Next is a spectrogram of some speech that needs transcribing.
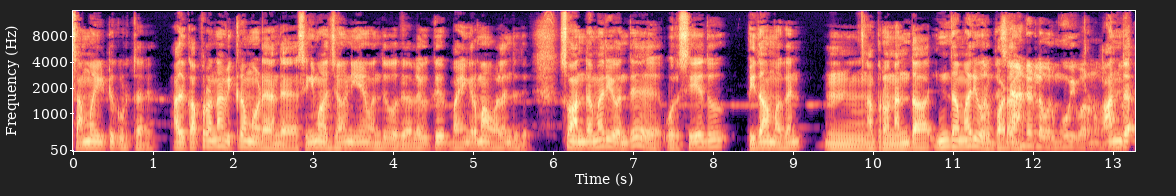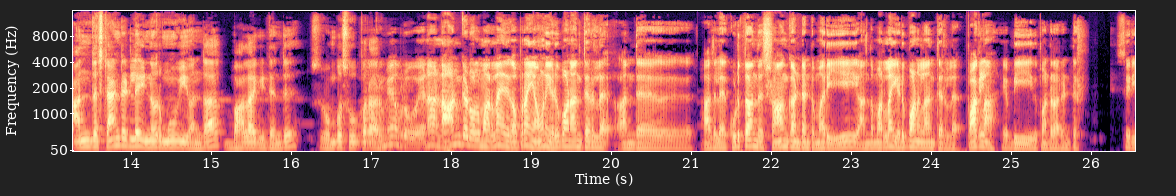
செம்ம இட்டு கொடுத்தாரு. அதுக்கப்புறம் தான் விக்ரமோட அந்த சினிமா ஜேர்னியே வந்து ஒரு அளவுக்கு பயங்கரமாக வளர்ந்தது. ஸோ அந்த மாதிரி வந்து ஒரு சேது பிதாமகன் அப்புறம் நந்தா இந்த மாதிரி ஒரு படம். ஸ்டாண்டர்ட்ல ஒரு மூவி வரணும். அந்த அந்த ஸ்டாண்டர்டில் இன்னொரு மூவி வந்தால் பாலா கிட்ட இருந்து ரொம்ப சூப்பராக இருக்கும். ப்ரோ ஏன்னா நான் கடவுள் மாதிரிலாம் இதுக்கப்புறம் எவனும் எடுப்பானான்னு தெரில அந்த அதுல கொடுத்த அந்த ஸ்ட்ராங் கண்டென்ட் மாதிரி அந்த மாதிரிலாம் எடுப்பானலான்னு தெரில பார்க்கலாம் எப்படி இது பண்றாருன்ட்டு. சரி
